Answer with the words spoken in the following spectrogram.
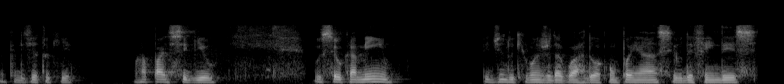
acredito que o rapaz seguiu o seu caminho, pedindo que o anjo da guarda o acompanhasse o defendesse,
